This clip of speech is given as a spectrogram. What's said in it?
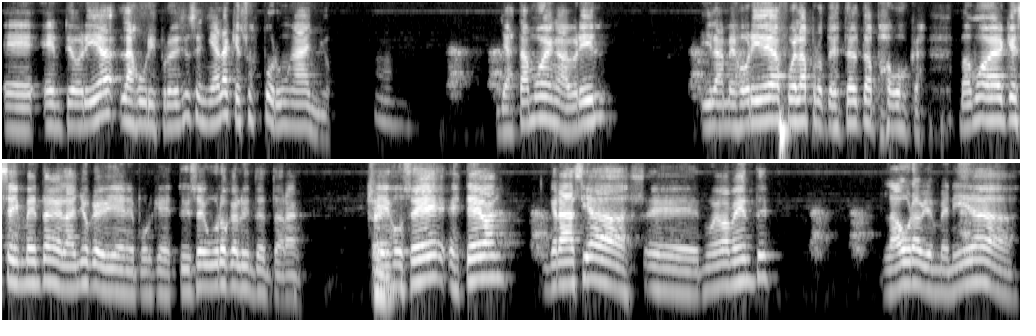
eh, en teoría la jurisprudencia señala que eso es por un año. Ya estamos en abril y la mejor idea fue la protesta del tapabocas. Vamos a ver qué se inventan el año que viene, porque estoy seguro que lo intentarán. Eh, José, Esteban, gracias eh, nuevamente. Laura, bienvenida.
